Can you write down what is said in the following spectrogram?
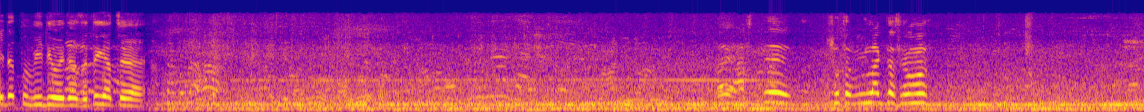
এটা তো ভিডিও হয়ে হইতেছে ঠিক আছে। আস্তে সুতরাং লাগতেছে আমার না হ্যাঁ হ্যাঁ টুন্টি তোমায় দেন টুনলেন টুনলেন টুনলেন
